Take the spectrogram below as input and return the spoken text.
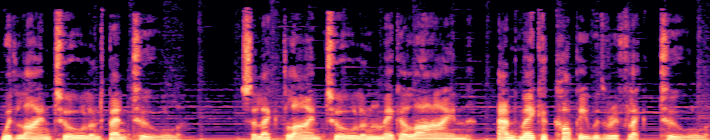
with line tool and pen tool. Select line tool and make a line, and make a copy with reflect tool,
